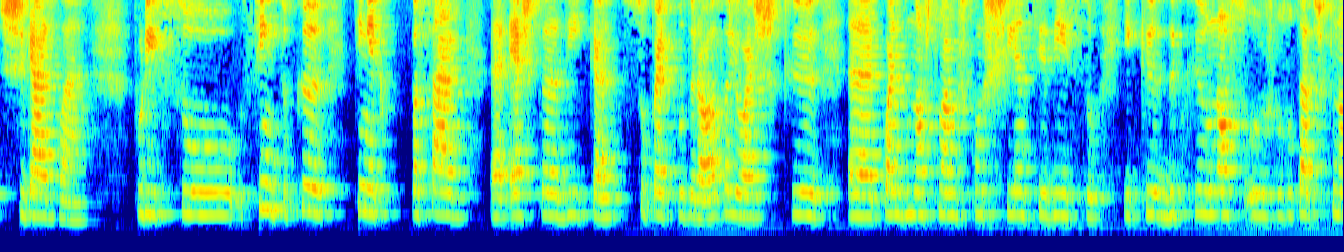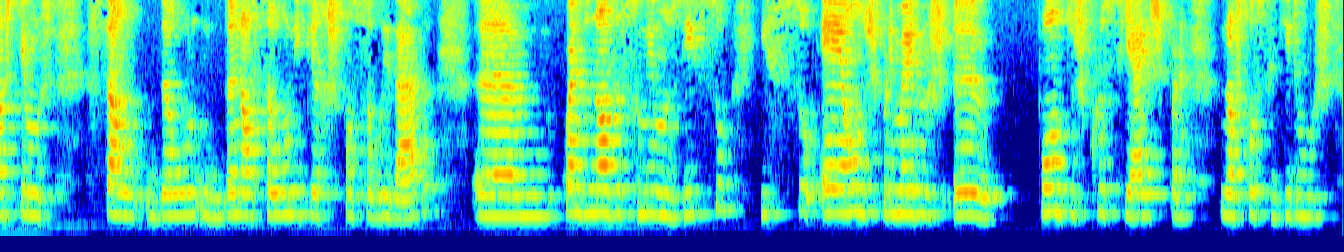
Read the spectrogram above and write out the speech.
chegar lá. Por isso, sinto que tinha que passar esta dica super poderosa. Eu acho que uh, quando nós tomamos consciência disso e que, de que nosso, os resultados que nós temos são da, da nossa única responsabilidade, uh, quando nós assumimos isso, isso é um dos primeiros uh, pontos cruciais para nós conseguirmos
